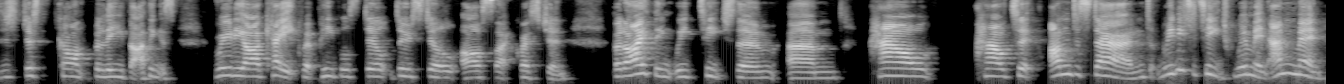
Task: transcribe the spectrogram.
just, just can't believe that. I think it's really archaic, but people still do still ask that question. But I think we teach them um, how how to understand. We need to teach women and men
